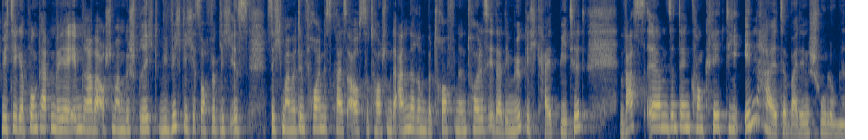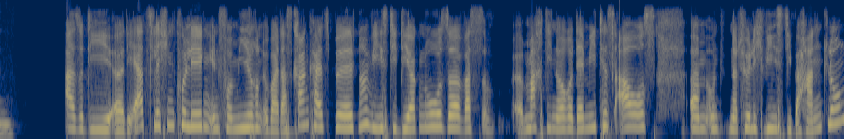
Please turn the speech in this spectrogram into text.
Wichtiger Punkt hatten wir ja eben gerade auch schon mal im Gespräch, wie wichtig es auch wirklich ist, sich mal mit dem Freundeskreis auszutauschen, mit anderen Betroffenen. Toll, dass ihr da die Möglichkeit bietet. Was ähm, sind denn konkret die Inhalte bei den Schulungen? Also die, äh, die ärztlichen Kollegen informieren über das Krankheitsbild, ne, wie ist die Diagnose, was äh, macht die Neurodermitis aus? Ähm, und natürlich, wie ist die Behandlung.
